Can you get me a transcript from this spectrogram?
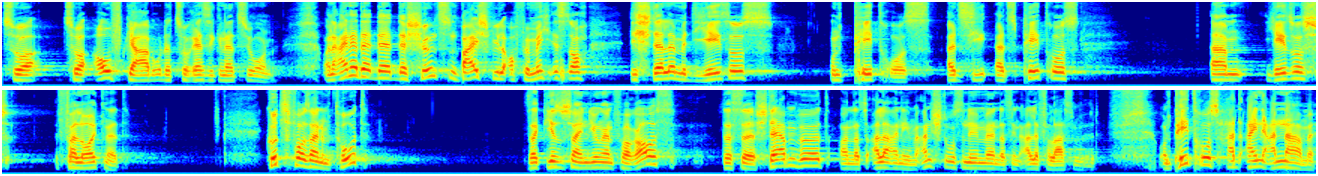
zur, zur Aufgabe oder zur Resignation. Und einer der, der, der schönsten Beispiele auch für mich ist doch die Stelle mit Jesus und Petrus. Als, als Petrus ähm, Jesus verleugnet. Kurz vor seinem Tod sagt Jesus seinen Jüngern voraus, dass er sterben wird und dass alle an ihm Anstoß nehmen werden, dass ihn alle verlassen wird. Und Petrus hat eine Annahme.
